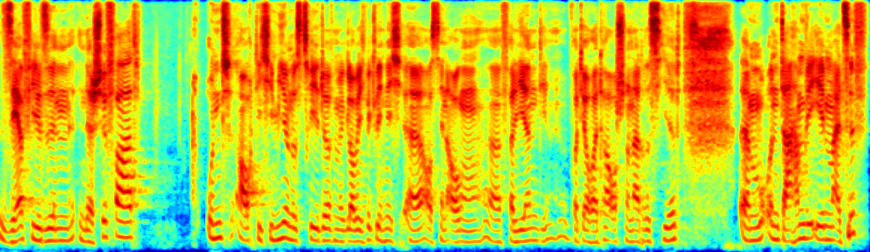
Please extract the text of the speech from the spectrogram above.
sehr viel Sinn in der Schifffahrt. Und auch die Chemieindustrie dürfen wir, glaube ich, wirklich nicht äh, aus den Augen äh, verlieren. Die wird ja heute auch schon adressiert. Ähm, und da haben wir eben als HIF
